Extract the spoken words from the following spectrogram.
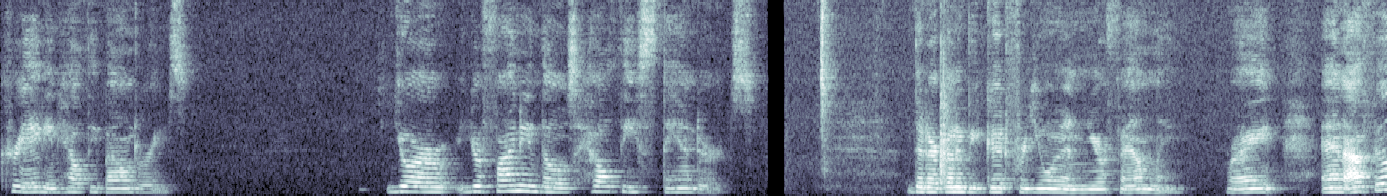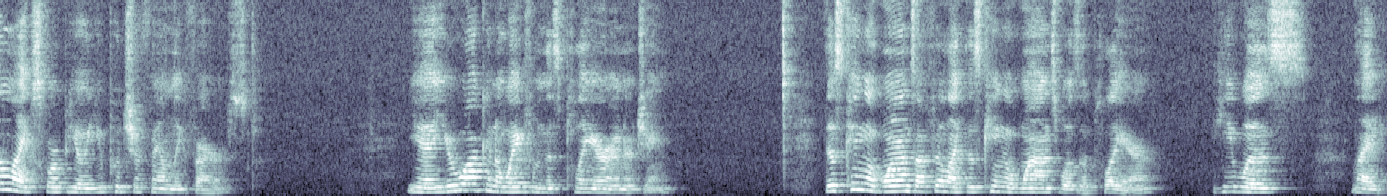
creating healthy boundaries. You're, you're finding those healthy standards that are going to be good for you and your family, right? And I feel like, Scorpio, you put your family first. Yeah, you're walking away from this player energy. This King of Wands, I feel like this King of Wands was a player. He was like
